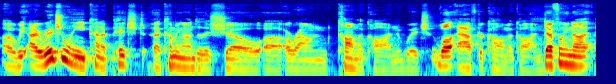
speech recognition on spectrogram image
uh, we, I originally kind of pitched uh, coming onto the show uh, around Comic Con, which well after Comic Con, definitely not.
